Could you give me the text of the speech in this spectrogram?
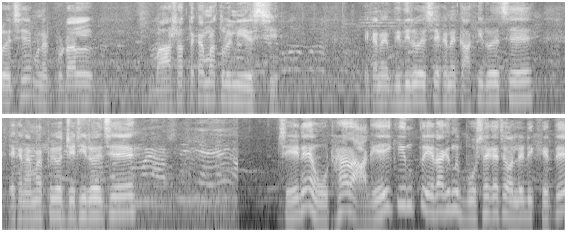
রয়েছে মানে টোটাল বাসার থেকে আমরা তুলে নিয়ে এসেছি। এখানে দিদি রয়েছে এখানে কাকি রয়েছে এখানে আমার প্রিয় জেঠি রয়েছে। ট্রেনে ওঠার আগেই কিন্তু এরা কিন্তু বসে গেছে অলরেডি খেতে।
